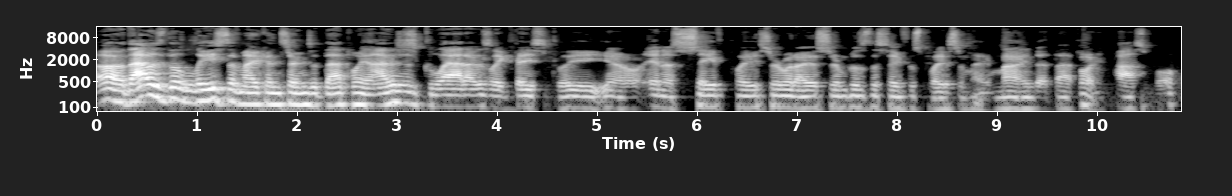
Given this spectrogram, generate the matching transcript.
Oh, that was the least of my concerns at that point. I was just glad I was like basically, you know, in a safe place or what I assumed was the safest place in my mind at that point possible.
